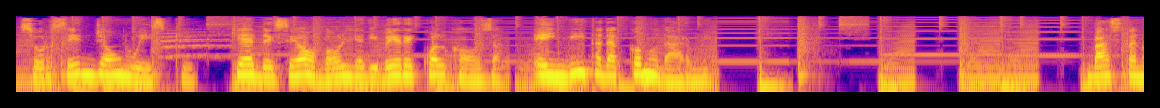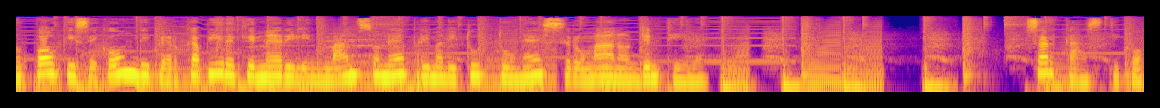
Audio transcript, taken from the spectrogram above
Sorseggia un whisky, chiede se ho voglia di bere qualcosa, e invita ad accomodarmi. Bastano pochi secondi per capire che Marilyn Manson è prima di tutto un essere umano gentile sarcastico,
